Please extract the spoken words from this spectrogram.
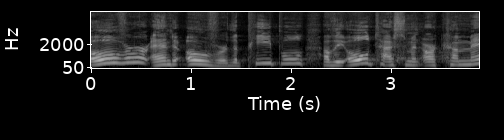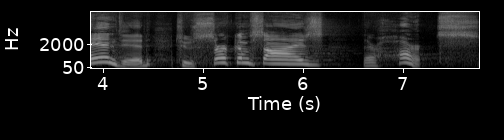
Over and over, the people of the Old Testament are commanded to circumcise their hearts.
